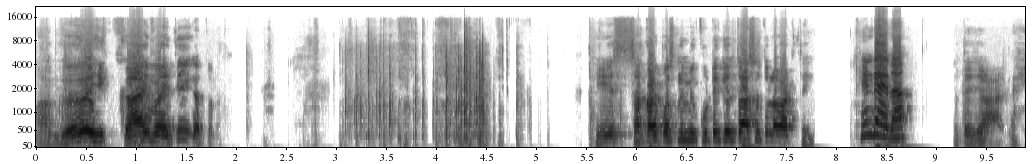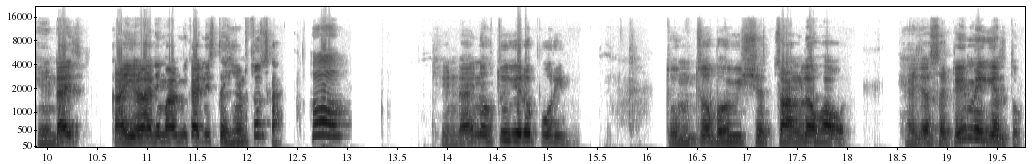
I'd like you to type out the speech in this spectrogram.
अगं ही काय माहिती आहे का तुला? हे सकाळपासून मी कुठे गेलतो असं तुला वाटतंय? हिंडाय ना. त्याच्या हिंडायच काय येळ आणि मला मी काय नुसतं हिंडतोच का? हो. हिंडाय नव्हतो गेलो पोरी. तुमचं भविष्य चांगलं व्हावं. ह्याच्यासाठी मी गेलतो.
